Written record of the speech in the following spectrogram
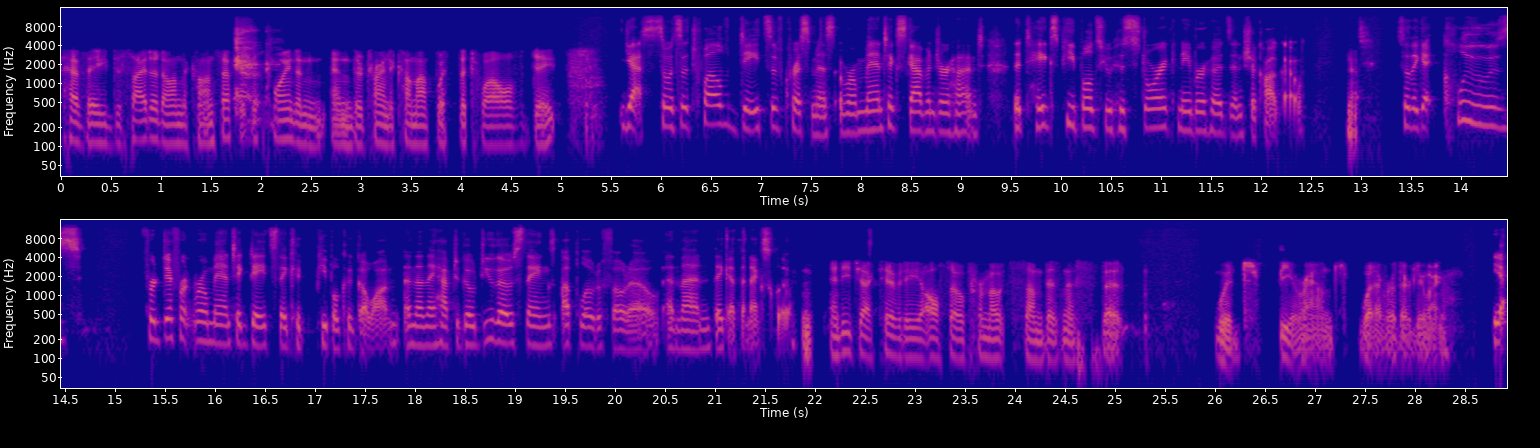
have they decided on the concept at this point, and and they're trying to come up with the twelve dates? Yes, so it's a 12 Dates of Christmas, a romantic scavenger hunt that takes people to historic neighborhoods in Chicago. Yeah. So they get clues for different romantic dates they could people could go on and then they have to go do those things upload a photo and then they get the next clue And each activity also promotes some business that would be around whatever they're doing. Yeah.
